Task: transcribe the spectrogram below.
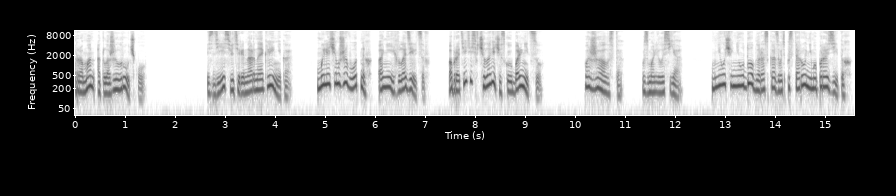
Роман отложил ручку. «Здесь ветеринарная клиника. Мы лечим животных, а не их владельцев. Обратитесь в человеческую больницу». «Пожалуйста», — взмолилась я. «Мне очень неудобно рассказывать посторонним о паразитах».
